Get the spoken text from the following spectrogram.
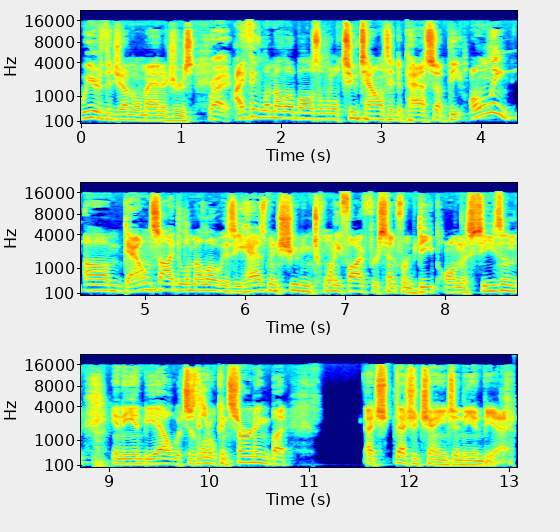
we are the general managers. Right. I think Lamelo Ball is a little too talented to pass up. The only um, downside to Lamelo is he has been shooting 25% from deep on the season in the NBL, which is a little concerning, but that sh- that should change in the NBA.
